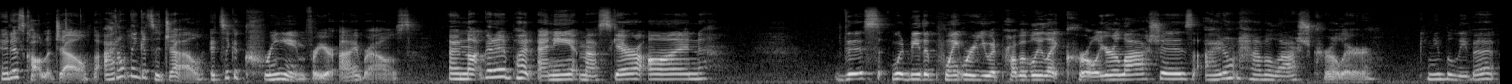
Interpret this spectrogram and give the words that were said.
It is called a gel, but I don't think it's a gel. It's like a cream for your eyebrows. I'm not going to put any mascara on. This would be the point where you would probably like curl your lashes. I don't have a lash curler. Can you believe it?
